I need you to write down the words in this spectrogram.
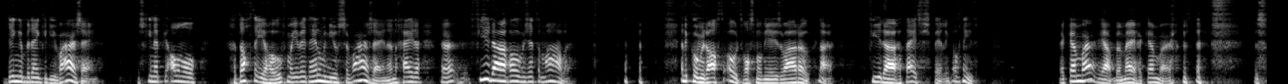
dingen bedenken die waar zijn. Misschien heb je allemaal gedachten in je hoofd, maar je weet helemaal niet of ze waar zijn. En dan ga je er, vier dagen over zitten malen. en dan kom je erachter, oh, het was nog niet eens waar ook. Nou, vier dagen tijdverspilling, of niet? Herkenbaar? Ja, bij mij herkenbaar. dus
